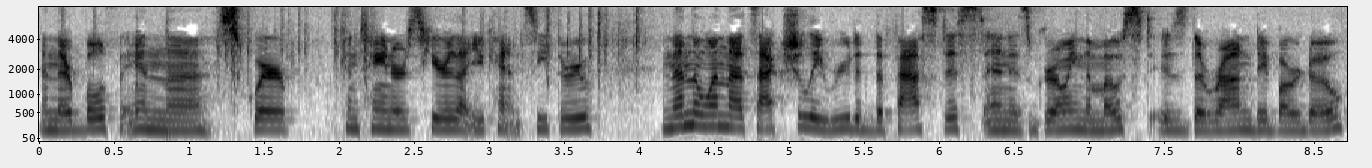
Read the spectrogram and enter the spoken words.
And they're both in the square containers here that you can't see through. And then the one that's actually rooted the fastest and is growing the most is the Rond de Bordeaux.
